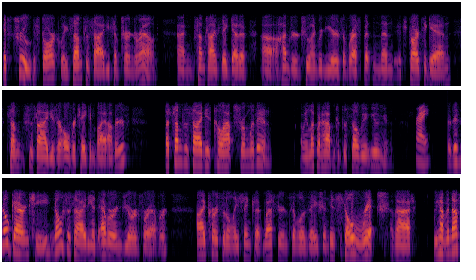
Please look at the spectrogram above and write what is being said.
it's true historically, some societies have turned around, and sometimes they get a, a hundred, two hundred years of respite, and then it starts again. Some societies are overtaken by others, but some societies collapse from within. I mean, look what happened to the Soviet Union. Right. There's no guarantee. No society has ever endured forever. I personally think that Western civilization is so rich that we have enough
